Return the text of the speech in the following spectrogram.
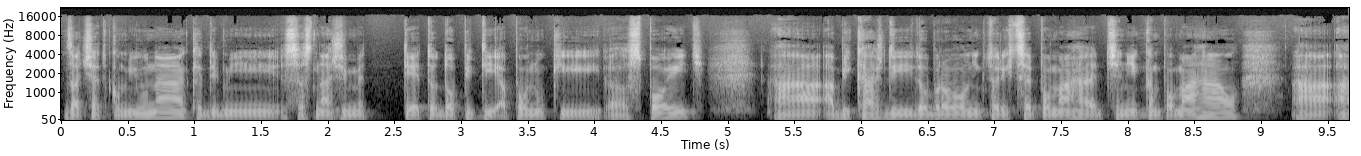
začiatkom júna, kedy my sa snažíme tieto dopity a ponuky e, spojiť a aby každý dobrovoľník, ktorý chce pomáhať, niekam pomáhal a, a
